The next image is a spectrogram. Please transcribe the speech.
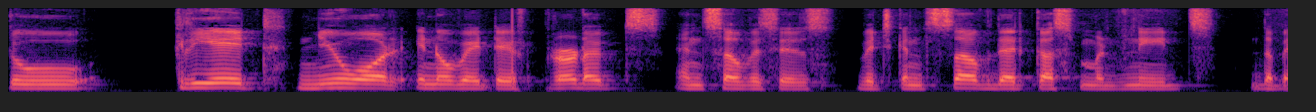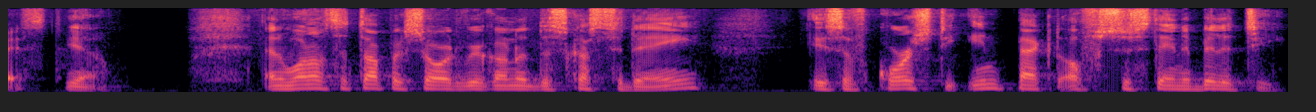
to create new or innovative products and services which can serve their customer needs the best yeah and one of the topics that we're going to discuss today is of course the impact of sustainability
